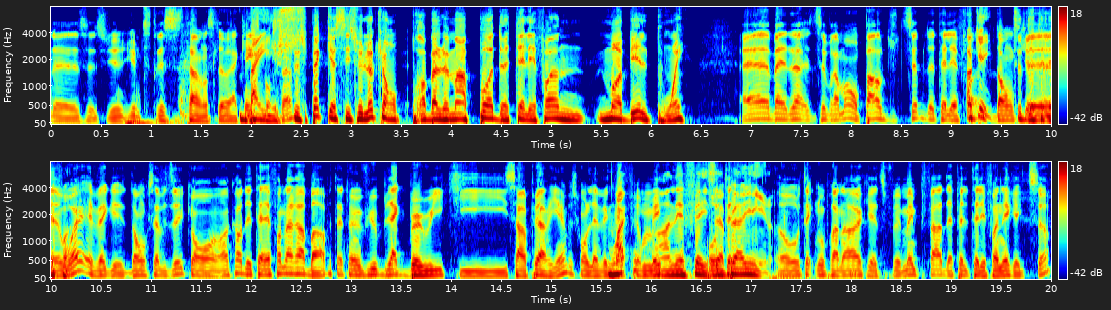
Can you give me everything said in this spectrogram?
de, c'est- Il y a une petite résistance là, à 15% Ben, je suspecte que c'est ceux-là qui ont probablement pas de téléphone mobile, point. Euh, ben, c'est vraiment, on parle du type de téléphone. Donc, type de téléphone. ouais, avec- donc, ça veut dire qu'on a encore des téléphones à rabat, peut-être un vieux BlackBerry qui ne sert plus à rien, parce qu'on l'avait Ouais, confirmé. en effet, il sert plus à rien, là. Au technopreneur, que tu pouvais même plus faire d'appels téléphoniques avec tout ça.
